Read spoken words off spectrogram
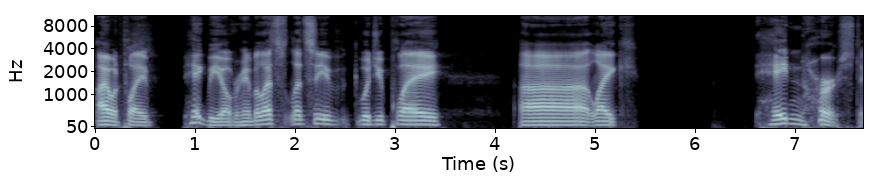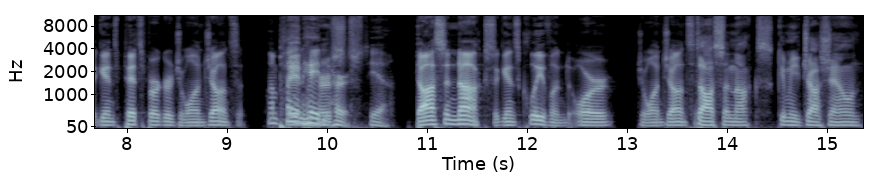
I would play Higbee over him. But let's let's see. Would you play uh like Hayden Hurst against Pittsburgh or Juwan Johnson? I'm playing Hayden Hayden, Hurst. Hurst. Yeah. Dawson Knox against Cleveland or Juwan Johnson? Dawson Knox. Give me Josh Allen.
